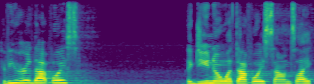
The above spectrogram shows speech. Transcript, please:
Have you heard that voice? Like, do you know what that voice sounds like?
